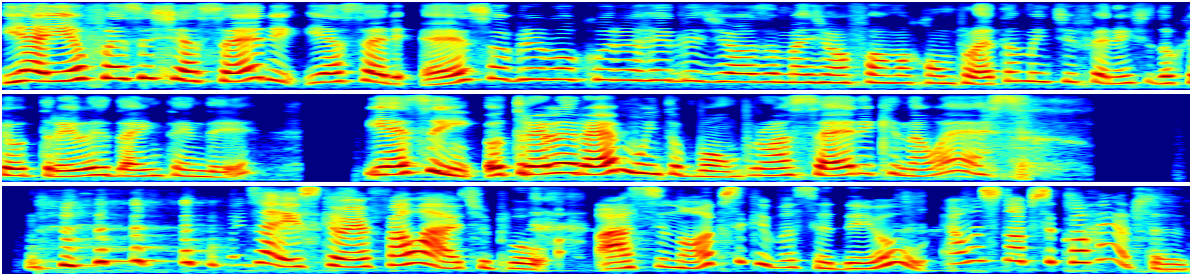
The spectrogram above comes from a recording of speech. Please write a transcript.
E aí eu fui assistir a série, e a série é sobre loucura religiosa, mas de uma forma completamente diferente do que o trailer dá a entender. E assim, o trailer é muito bom para uma série que não é essa. Pois é, isso que eu ia falar. Tipo, a sinopse que você deu é uma sinopse correta.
